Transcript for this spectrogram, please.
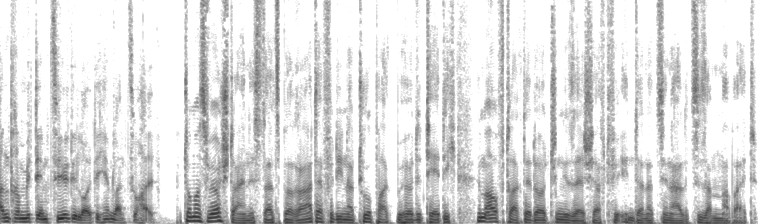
anderem mit dem Ziel, die Leute hier im Land zu halten. Thomas Wörstein ist als Berater für die Naturparkbehörde tätig im Auftrag der Deutschen Gesellschaft für internationale Zusammenarbeit.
